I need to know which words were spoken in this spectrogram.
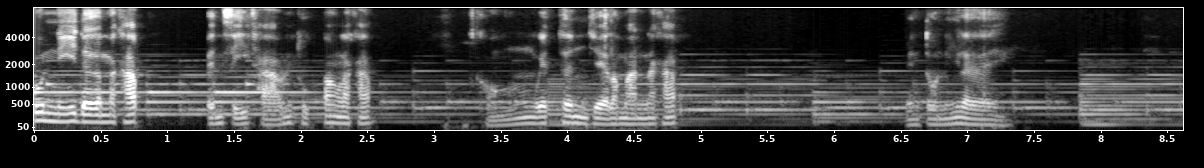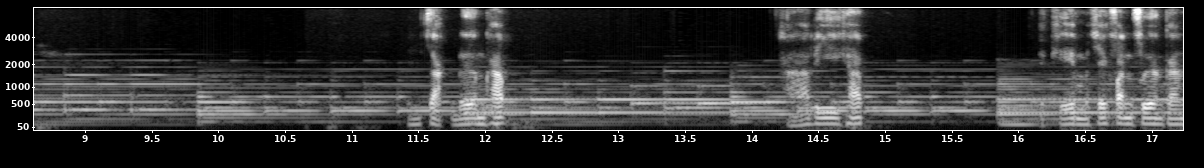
รุ่นนี้เดิมนะครับ เป็นสีขาวที่ถูกต้องแล้วครับ ของเวสเทิร์นเยอรมันนะครับ เป็นตัวนี้เลยเป็นจักรเดิมครับาดีครับโอเคมาเช็คฟันเฟืองกัน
